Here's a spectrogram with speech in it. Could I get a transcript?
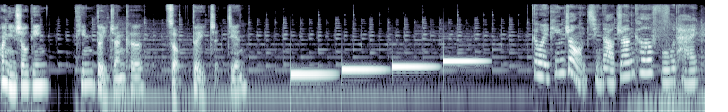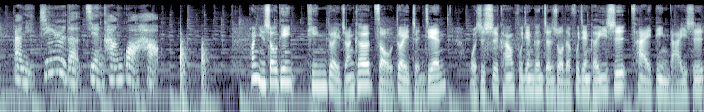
欢迎收听，听对专科，走对诊间。各位听众，请到专科服务台办理今日的健康挂号。欢迎收听，听对专科，走对诊间。我是世康复健科诊所的复健科医师蔡定达医师。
